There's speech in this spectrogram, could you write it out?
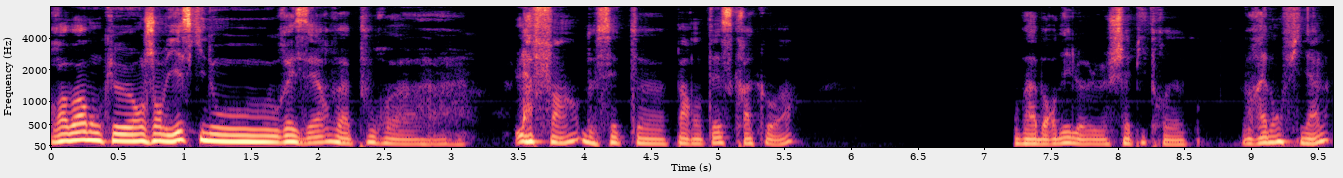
On voir donc en janvier ce qui nous réserve pour la fin de cette parenthèse Krakoa. On va aborder le chapitre vraiment final.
